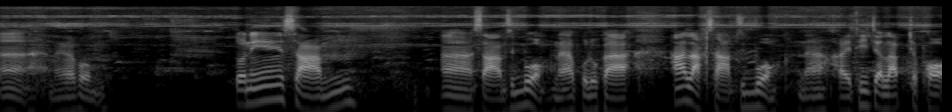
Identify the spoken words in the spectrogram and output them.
อ่านะครับผม ตัวนี้สามอ่าสามสิบบวงนะครับคุณลูกค้าห้าหลักสามสิบบวงนะใครที่จะรับเฉพาะ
